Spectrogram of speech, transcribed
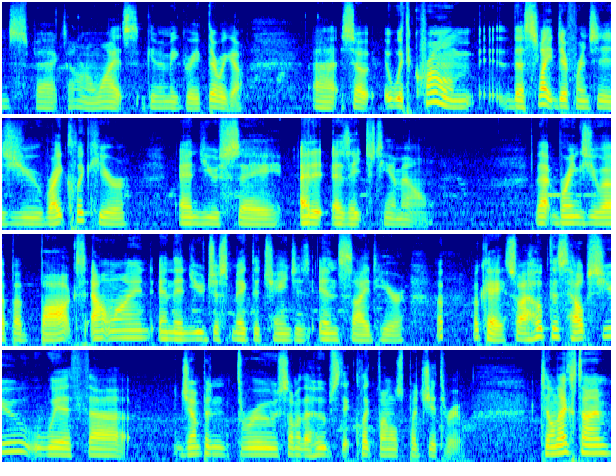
Inspect. I don't know why it's giving me grief. There we go. Uh, so with Chrome, the slight difference is you right click here and you say edit as HTML. That brings you up a box outlined and then you just make the changes inside here. Okay, so I hope this helps you with uh, jumping through some of the hoops that ClickFunnels puts you through. Till next time,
